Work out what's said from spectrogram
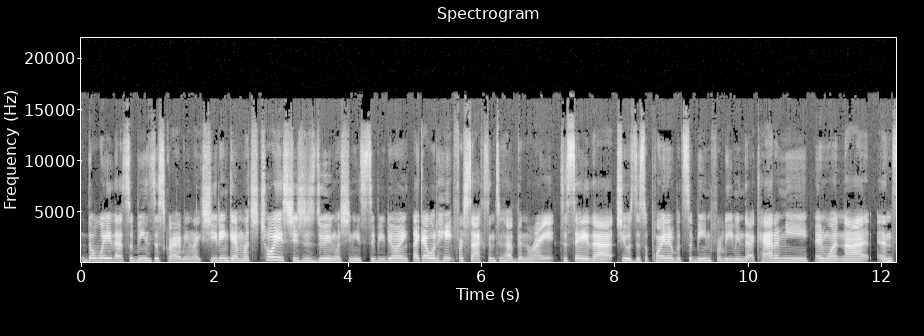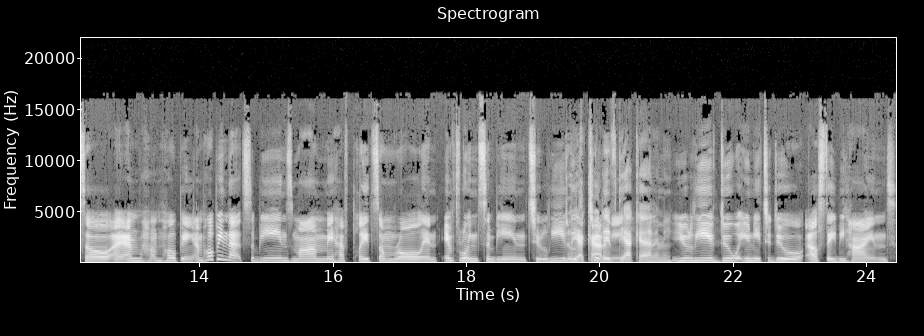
the way that Sabine's describing, like she didn't get much choice. She's just doing what she needs to be doing. Like I would hate for Saxon to have been right to say that she was disappointed with Sabine for leaving the academy and whatnot. And so I, am I'm, I'm hoping I'm hoping that Sabine's mom may have played some role in influencing Sabine to leave to, the academy. To leave the academy. You leave, do what you need to do. I'll stay behind.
